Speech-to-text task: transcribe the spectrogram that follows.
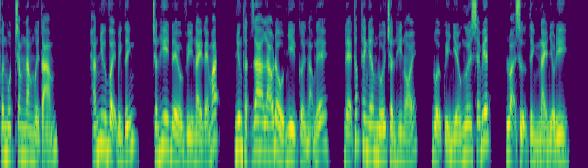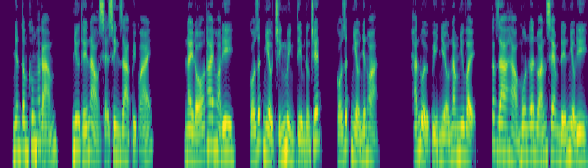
Phần 158 Hắn như vậy bình tĩnh, Trần Hy đều vì này ghé mắt, nhưng thật ra lão đầu nhi cười ngạo nghễ, đệ thấp thanh âm đối Trần Hy nói, đuổi quỷ nhiều ngươi sẽ biết, loại sự tình này nhiều đi. Nhân tâm không hắc ám, như thế nào sẽ sinh ra quỷ quái. Này đó thai hòa đi, có rất nhiều chính mình tìm đường chết, có rất nhiều nhân họa. Hắn đuổi quỷ nhiều năm như vậy, các gia hảo môn ân đoán xem đến nhiều đi.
